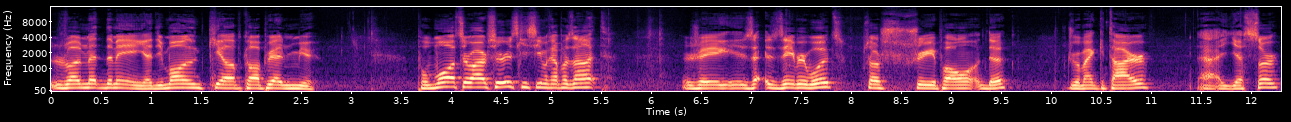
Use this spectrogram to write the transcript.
Je vais le mettre demain. Il y a du monde qui a, qui a pu être mieux. Pour moi, Survivor Series, qui s'y me représente? J'ai Xavier Woods. Ça, je suis pas de. Drew McIntyre. Uh, yes, sir.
